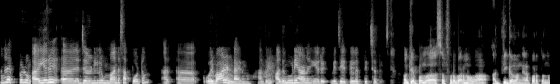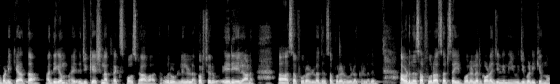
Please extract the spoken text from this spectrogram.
അങ്ങനെ എപ്പോഴും ഈ ഒരു ജേർണിയിൽ ഉമ്മാന്റെ സപ്പോർട്ടും ഒരുപാടുണ്ടായിരുന്നു. അതും അതും കൂടിയാണ് ഈ ഒരു വിജയത്തിൽ എത്തിച്ചത്. ഓക്കെ അപ്പം സഫുറ പറഞ്ഞു അധികം അങ്ങനെ പുറത്തൊന്നും പഠിക്കാത്ത അധികം എഡ്യൂക്കേഷൻ അത്ര എക്സ്പോസ്ഡ് ആവാത്ത ഒരു ഉള്ളിലുള്ള കുറച്ചൊരു ഏരിയയിലാണ് സഫൂർ ഉള്ളത് സഫൂറയുടെ വീടൊക്കെ ഉള്ളത്. അവിടുന്ന് സഫൂറ സർ സയ്യിദ് പോലെയുള്ള ഒരു കോളേജിൽ നിന്ന് യു ജി പഠിക്കുന്നു.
